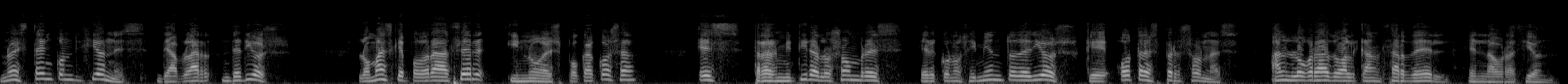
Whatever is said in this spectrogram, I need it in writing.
no está en condiciones de hablar de Dios. Lo más que podrá hacer, y no es poca cosa, es transmitir a los hombres el conocimiento de Dios que otras personas han logrado alcanzar de Él en la oración.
